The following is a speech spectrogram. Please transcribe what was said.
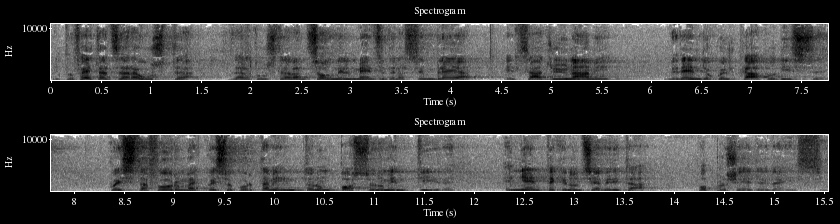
Il profeta Zarathustra, avanzò nel mezzo dell'assemblea e il saggio Yunami vedendo quel capo, disse, questa forma e questo portamento non possono mentire e niente che non sia verità può procedere da essi.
